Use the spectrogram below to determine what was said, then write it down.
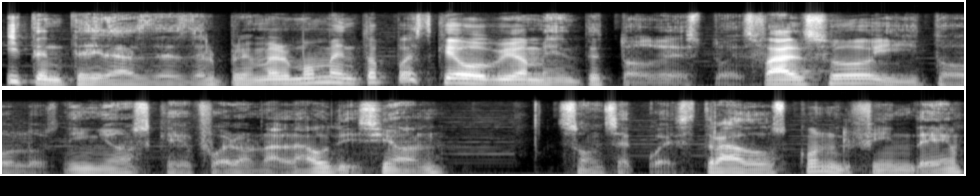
y te enteras desde el primer momento, pues que obviamente todo esto es falso y todos los niños que fueron a la audición son secuestrados con el fin de,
